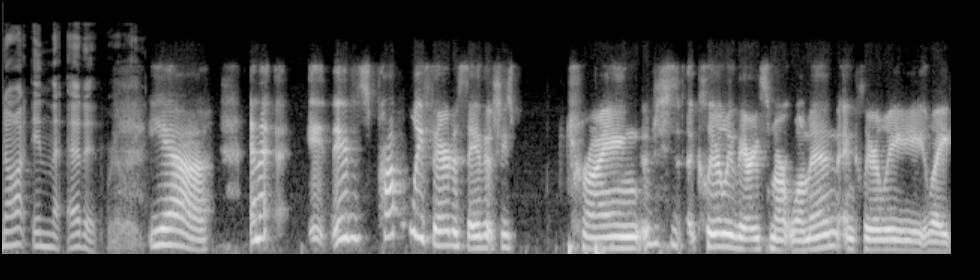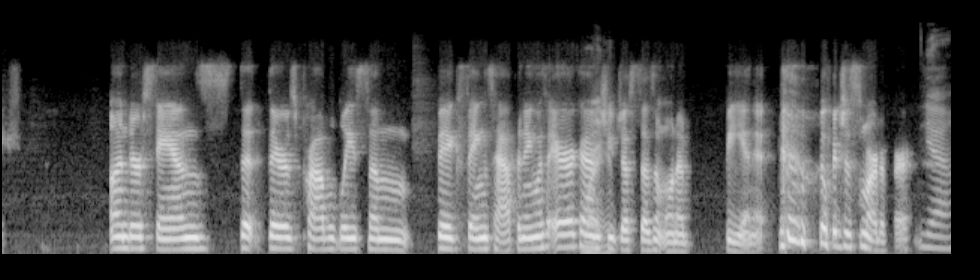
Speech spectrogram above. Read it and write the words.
not in the edit really. Yeah, and it, it, it's probably fair to say that she's trying. She's a clearly very smart woman, and clearly like understands that there's probably some big things happening with Erica, and she just doesn't want to be in it, which is smart of her. Yeah,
